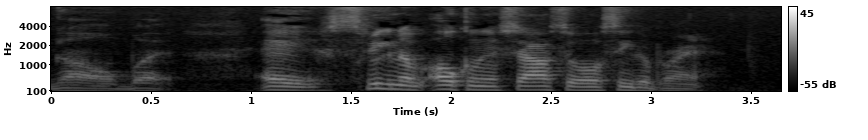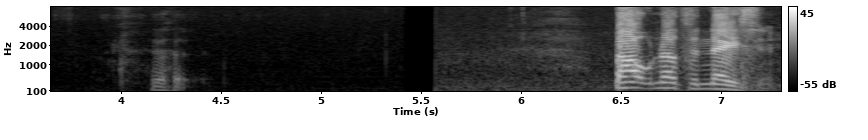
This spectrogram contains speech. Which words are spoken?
gone. But hey, speaking of Oakland, shout out to Osita brand. About Nothing Nation.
